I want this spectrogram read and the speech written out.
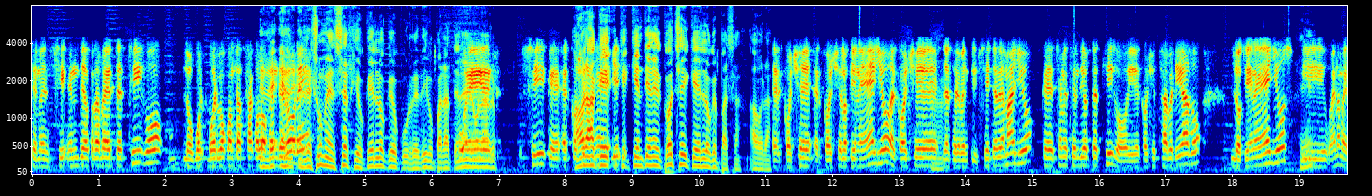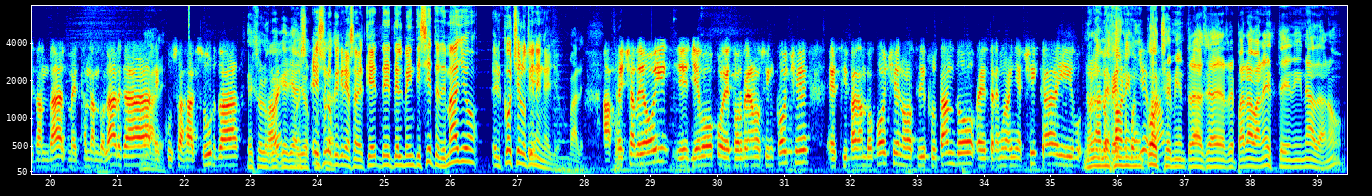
se me enciende otra vez el testigo, lo vu- vuelvo a contactar con los En, en- vendedores. en resumen, Sergio, ¿qué es lo que ocurre? Digo, para tener pues, una... sí, que el coche Ahora, tiene- ¿qué- qué- ¿quién tiene el coche y qué es lo que pasa ahora? El coche, el coche lo tiene ellos, el coche Ah. desde el 27 de mayo, que se me encendió el testigo y el coche está averiado, lo tienen ellos Sí. y bueno, me están, da- me están dando largas, Vale. excusas absurdas. Eso es lo ¿sabes? que quería Pues yo eso es lo que quería saber, que desde el 27 de mayo el coche lo tienen ellos. Vale. A fecha de hoy eh, llevo pues todo el verano sin coche, estoy pagando coche, no lo estoy disfrutando, eh, tenemos una niña chica y... No le han dejado ningún conlleva, ¿no? coche mientras eh, reparaban este ni nada, ¿no?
